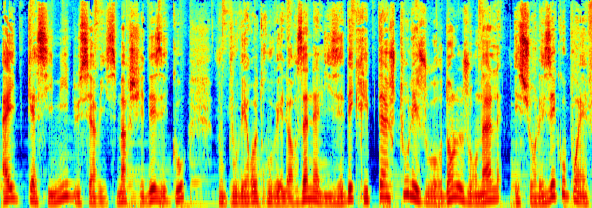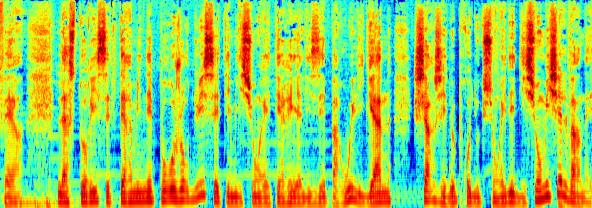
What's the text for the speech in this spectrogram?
Haït Kassimi du service marché des échos. Vous pouvez retrouver leurs analyses et décryptages tous les jours dans le journal et sur leséchos.fr. La story s'est terminée pour aujourd'hui. Cette émission a été réalisée par Willy Gann, chargé de production et d'édition Michel Varnet.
